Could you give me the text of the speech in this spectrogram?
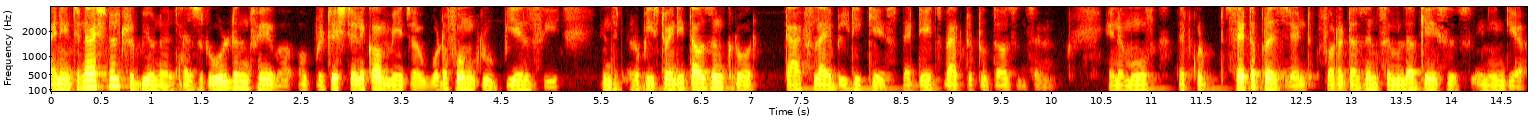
An international tribunal has ruled in favour of British telecom major Vodafone Group plc in the Rs 20,000 crore tax liability case that dates back to 2007, in a move that could set a precedent for a dozen similar cases in India.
